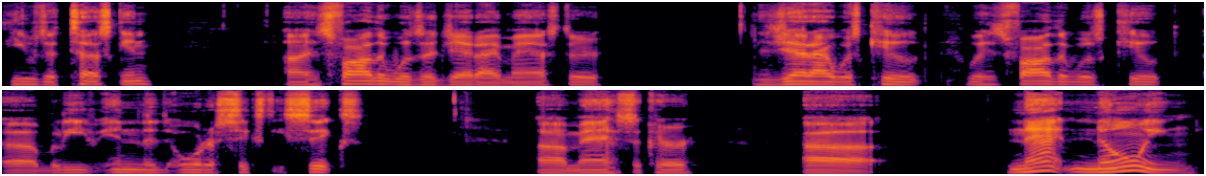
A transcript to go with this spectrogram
He was a Tusken. Uh, his father was a Jedi Master. The Jedi was killed. His father was killed, uh, I believe, in the Order sixty six uh, massacre. Uh, not knowing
